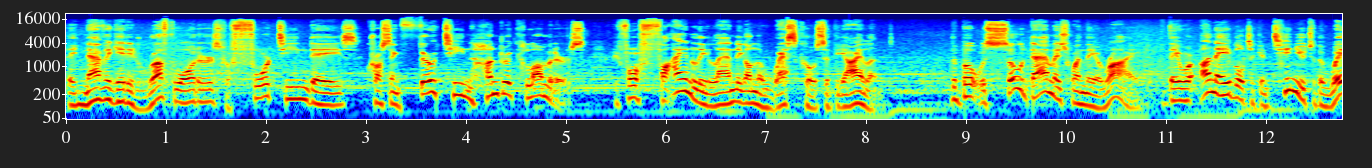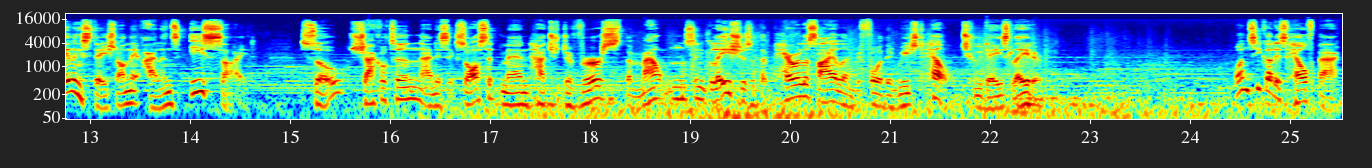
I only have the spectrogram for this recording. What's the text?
They navigated rough waters for 14 days, crossing 1,300 kilometers, before finally landing on the west coast of the island. The boat was so damaged when they arrived that they were unable to continue to the whaling station on the island's east side. So, Shackleton and his exhausted men had to traverse the mountains and glaciers of the perilous island before they reached help two days later. Once he got his health back,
